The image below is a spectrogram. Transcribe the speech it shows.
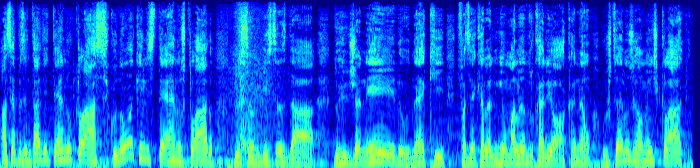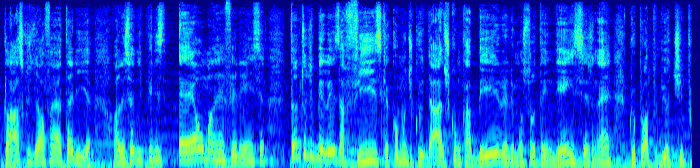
a se apresentar de terno clássico. Não aqueles ternos, claro, dos sambistas da, do Rio de Janeiro, né, que fazia aquela linha o malandro carioca. Não, os ternos realmente clá- clássicos de alfaiataria. O Alexandre Pires é uma referência, tanto de beleza física, como de cuidados com o cabelo. Ele mostrou tendências, né, para o próprio biotipo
